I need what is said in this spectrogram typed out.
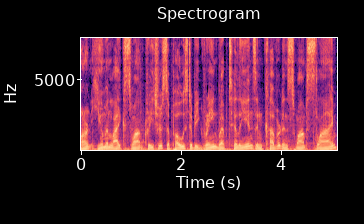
Aren't human-like swamp creatures supposed to be green reptilians and covered in swamp slime?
